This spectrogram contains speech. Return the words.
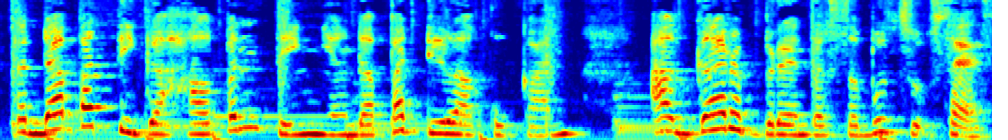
Terdapat tiga hal penting yang dapat dilakukan agar brand tersebut sukses.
